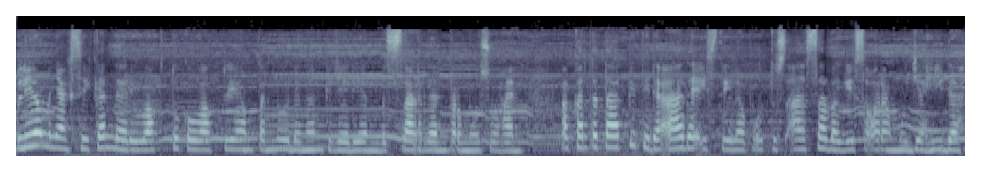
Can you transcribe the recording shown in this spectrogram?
Beliau menyaksikan dari waktu ke waktu yang penuh dengan kejadian besar dan permusuhan. Akan tetapi tidak ada istilah putus asa bagi seorang mujahidah.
